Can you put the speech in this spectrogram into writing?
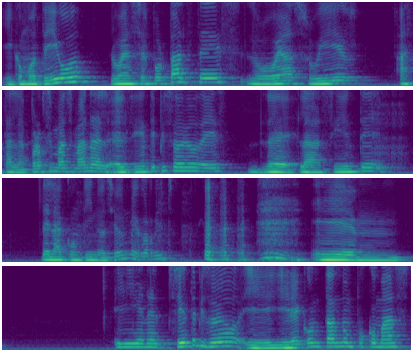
Y como te digo, lo voy a hacer por partes, lo voy a subir hasta la próxima semana, el, siguiente episodio de, la siguiente, de la continuación, mejor dicho. Em, y en el siguiente episodio iré contando un poco más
